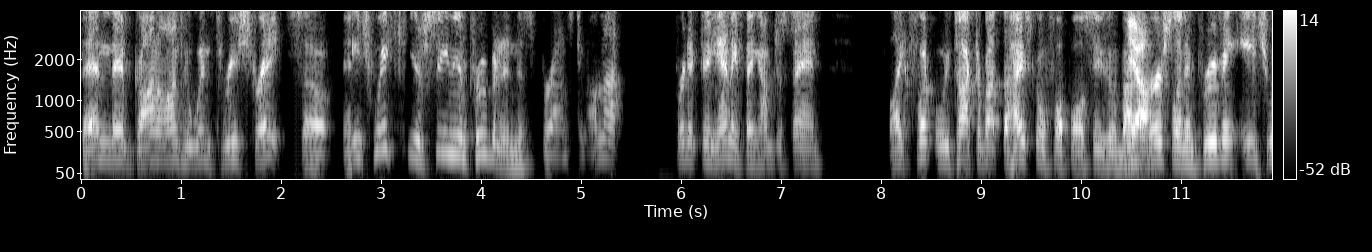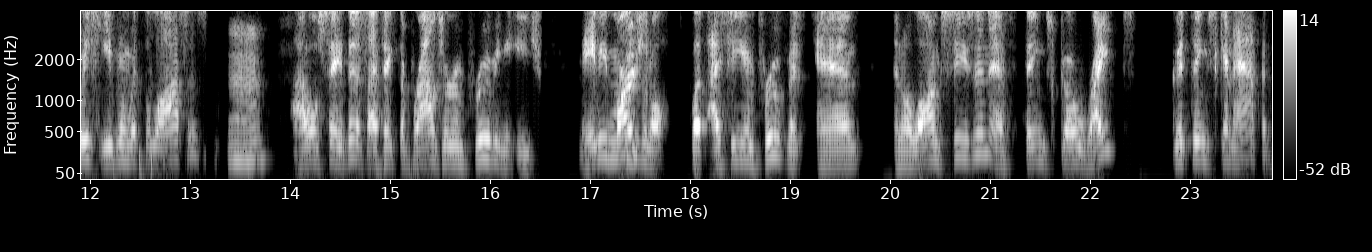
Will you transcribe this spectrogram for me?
then they've gone on to win three straight. So, each week you're seeing improvement in this Browns team. I'm not predicting anything. I'm just saying like foot we talked about the high school football season about yeah. Ursuline improving each week, even with the losses. Mm-hmm. I will say this: I think the Browns are improving each, maybe marginal, but I see improvement. And in a long season, if things go right, good things can happen.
